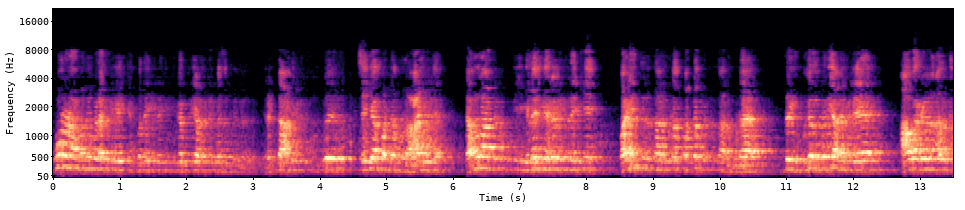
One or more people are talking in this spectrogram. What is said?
பூரண மதுவிலக்கு என்பதை இன்றைக்கு மிகப்பெரிய அளவில் பேசப்படுகிறது. இரண்டு ஆண்டுகளுக்கு முன்பு செய்யப்பட்ட ஒரு ஆய்வில் தமிழ்நாட்டில் இளைஞர்கள் இன்றைக்கு படித்திருந்தாலும் கூட பட்டம் பெற்றிருந்தாலும் கூட இன்றைக்கு மிகப்பெரிய அளவிலே அவர்கள் அதற்கு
